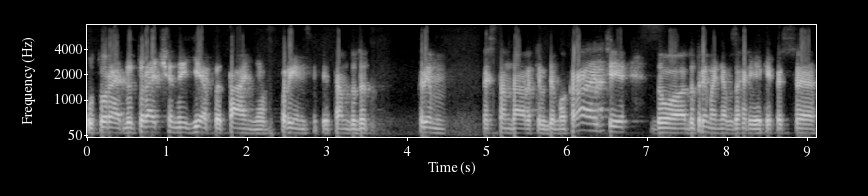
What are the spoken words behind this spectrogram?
у Туре до Туреччини є питання, в принципі, там до дотримання стандартів демократії, до дотримання взагалі якихось е,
